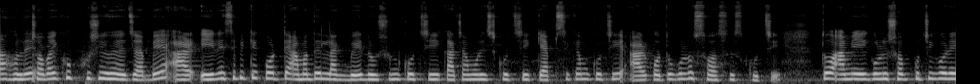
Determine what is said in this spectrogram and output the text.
তাহলে সবাই খুব খুশি হয়ে যাবে। আর এই রেসিপিটি করতে আমাদের লাগবে রসুন কুচি কাঁচামরিচ কুচি ক্যাপসিকাম কুচি আর কতগুলো সসেস কুচি। তো আমি এগুলো সব কুচি করে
